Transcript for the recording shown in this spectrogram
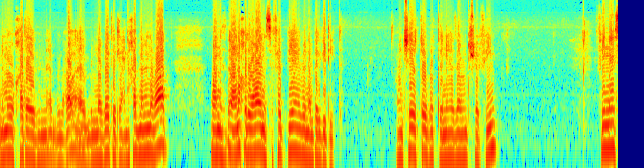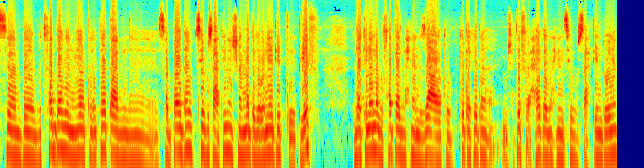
نمو خضري بالنبات اللي إحنا خدنا منه بعض وهناخد العلى نستفاد بيها بنبات جديد. هنشيل التربة الطينية زي ما أنتم شايفين. في ناس بتفضل إن هي تقطع الصبار ده وتسيبه ساعتين عشان المادة اللبنية دي تجف. لكن أنا بفضل إن إحنا نزرعه على طول. كده كده مش هتفرق حاجة إن إحنا نسيبه الساعتين دول.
